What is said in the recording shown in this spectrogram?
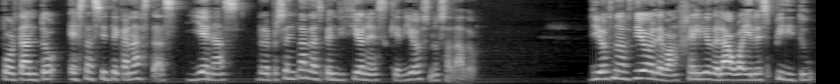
Por tanto, estas siete canastas llenas representan las bendiciones que Dios nos ha dado. Dios nos dio el Evangelio del agua y el Espíritu,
